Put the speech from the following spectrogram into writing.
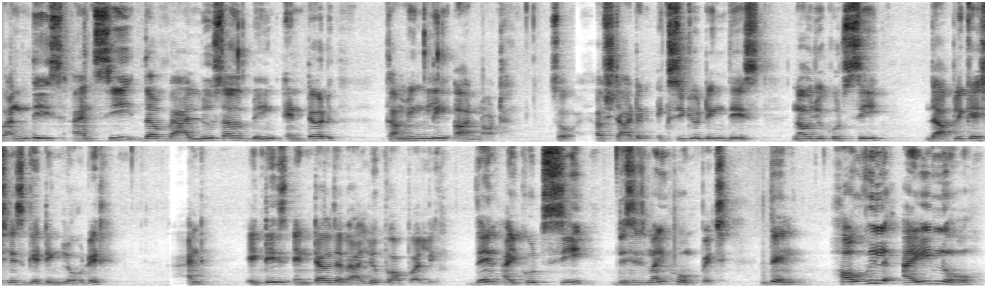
run this and see the values are being entered comingly or not. So i have started executing this. Now you could see the application is getting loaded and it is enter the value properly. Then I could see this is my home page. Then how will I know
